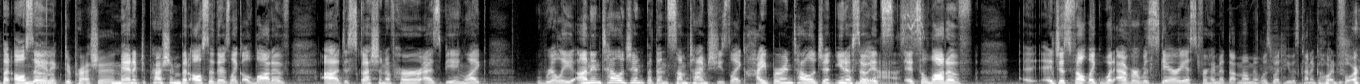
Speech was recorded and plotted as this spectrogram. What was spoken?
but also Mm-hmm, Manic depression. manic depression, but also there's like a lot of uh, discussion of her as being like really unintelligent, but then sometimes she's like hyper intelligent, you know. So Yes. it's it's a lot of. It just felt like whatever was scariest for him at that moment was what he was kind of going for.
